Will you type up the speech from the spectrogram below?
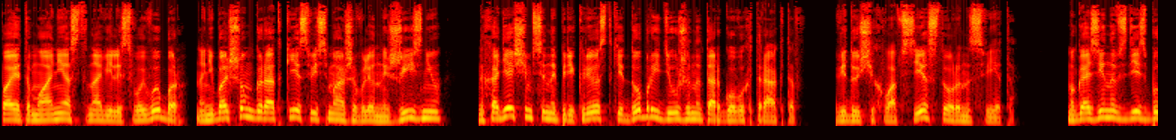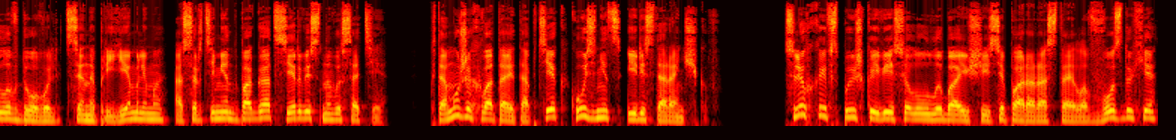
Поэтому они остановили свой выбор на небольшом городке с весьма оживленной жизнью, находящемся на перекрестке доброй дюжины торговых трактов, ведущих во все стороны света. Магазинов здесь было вдоволь, цены приемлемы, ассортимент богат, сервис на высоте. К тому же хватает аптек, кузнец и ресторанчиков. С легкой вспышкой весело улыбающаяся пара растаяла в воздухе,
